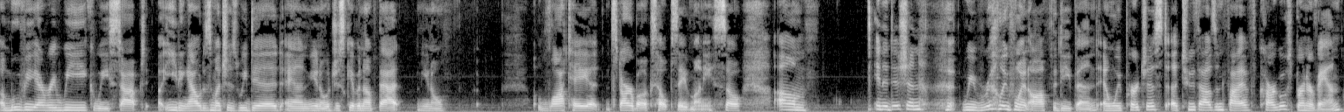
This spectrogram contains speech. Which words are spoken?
a movie every week. We stopped eating out as much as we did, and you know, just giving up that, you know, latte at Starbucks helped save money. So, um, in addition, we really went off the deep end and we purchased a 2005 cargo sprinter van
